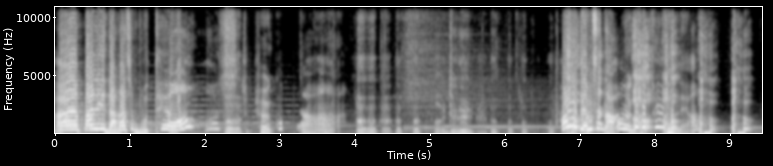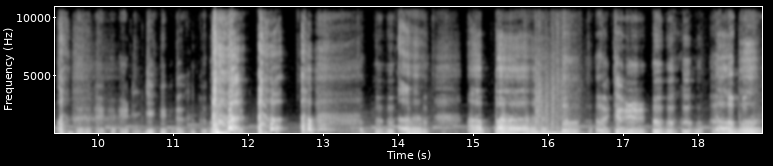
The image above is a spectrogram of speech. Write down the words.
아, 빨리 나가지 못해요? 아, 진짜 별꼴이야. 아들. 아우 냄새나. 아우 이거 소리겠네. 아. 아빠, 아들. 너무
